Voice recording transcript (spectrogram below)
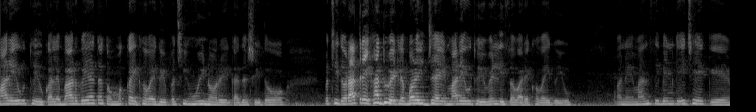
મારે એવું થયું કાલે બહાર ગયા હતા તો મકાઈ ખવાઈ ગઈ પછી હુંય ન રહી એકાદશી. તો પછી તો રાત્રે ખાધું એટલે બળી જ જાય. મારે એવું થયું, વહેલી સવારે ખવાઈ ગયું. અને માનસીબેન કહે છે કે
